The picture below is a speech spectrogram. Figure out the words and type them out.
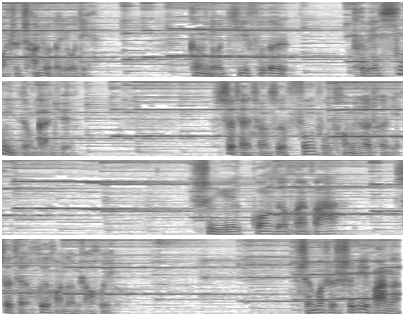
保持长久的优点，更有肌肤的。特别细腻这种感觉，色彩层次丰富透明的特点，适于光泽焕发、色彩辉煌的描绘。什么是湿壁画呢？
